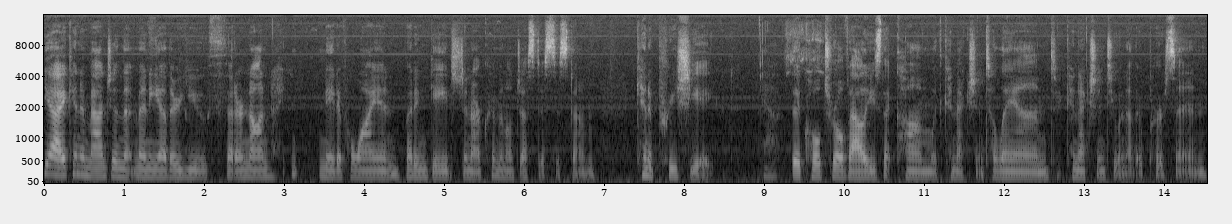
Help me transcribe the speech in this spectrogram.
Yeah, I can imagine that many other youth that are non Native Hawaiian but engaged in our criminal justice system can appreciate yes. the cultural values that come with connection to land, connection to another person,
